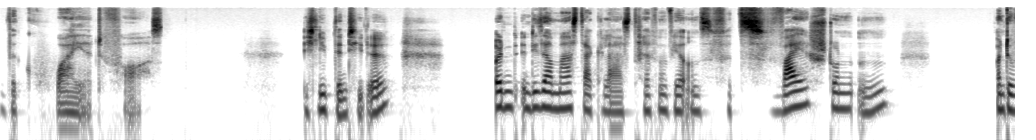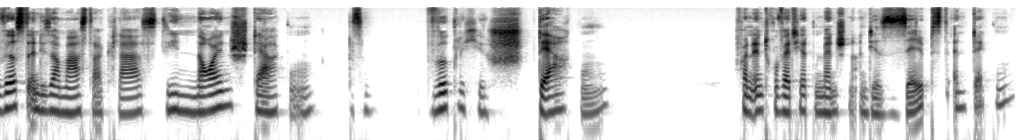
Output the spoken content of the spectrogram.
The Quiet Force. Ich liebe den Titel. Und in dieser Masterclass treffen wir uns für zwei Stunden und du wirst in dieser Masterclass die neun Stärken, das sind wirkliche Stärken von introvertierten Menschen an dir selbst entdecken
